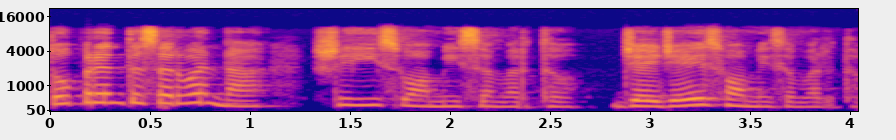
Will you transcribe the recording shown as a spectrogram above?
तोपर्यंत सर्वांना श्री स्वामी समर्थ. जय जय स्वामी समर्थ.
